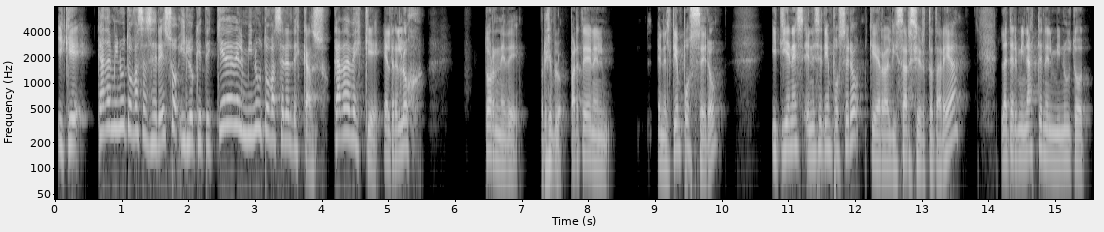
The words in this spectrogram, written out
Y que cada minuto vas a hacer eso y lo que te quede del minuto va a ser el descanso. Cada vez que el reloj torne de, por ejemplo, parte en el, en el tiempo cero y tienes en ese tiempo cero que realizar cierta tarea, la terminaste en el minuto,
